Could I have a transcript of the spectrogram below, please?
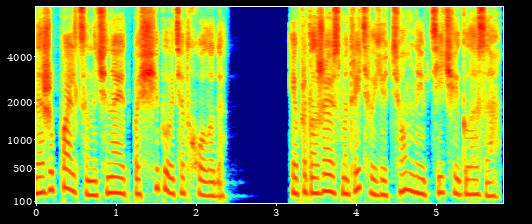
Даже пальцы начинают пощипывать от холода. Я продолжаю смотреть в ее темные птичьи глаза.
